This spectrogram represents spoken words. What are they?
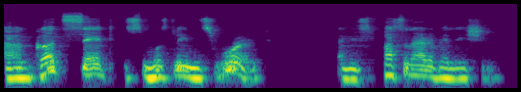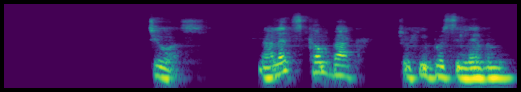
our God said is mostly in his word and his personal revelation to us. Now let's come back to Hebrews 11,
